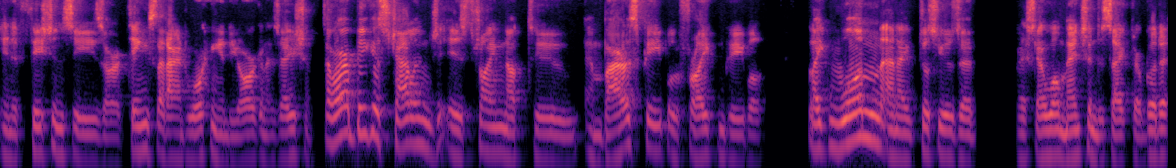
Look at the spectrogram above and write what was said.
inefficiencies or things that aren't working in the organization. So our biggest challenge is trying not to embarrass people, frighten people. Like one, and I just use a, I won't mention the sector, but a,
